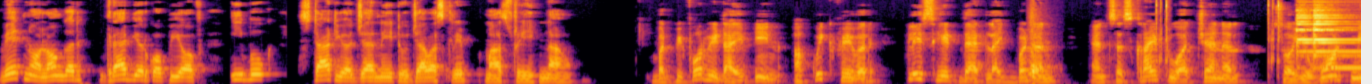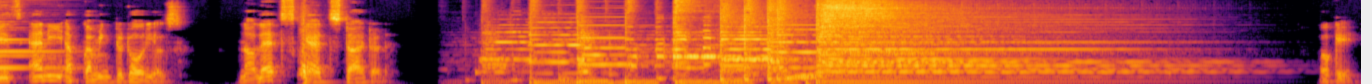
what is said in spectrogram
Wait no longer, grab your copy of ebook, start your journey to JavaScript mastery now. But before we dive in, a quick favor, please hit that like button and subscribe to our channel so you won't miss any upcoming tutorials. Now let's get started. Okay,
